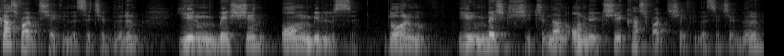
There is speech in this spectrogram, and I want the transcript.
Kaç farklı şekilde seçebilirim? 25'in 11'lisi. Doğru mu? 25 kişi içinden 11 kişiyi kaç farklı şekilde seçebilirim?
